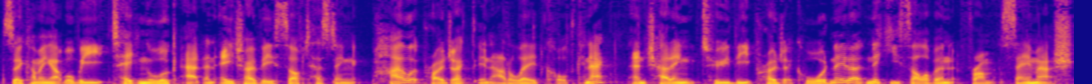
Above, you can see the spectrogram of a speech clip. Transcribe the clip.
So, coming up, we'll be taking a look at an HIV self testing pilot project in Adelaide called Connect and chatting to the project coordinator, Nikki Sullivan from SAMESH.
